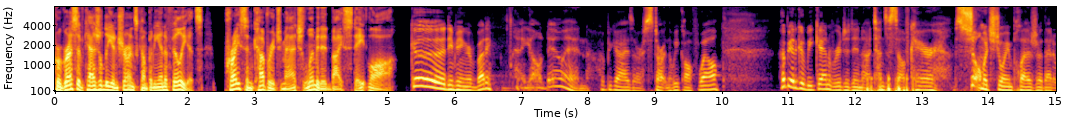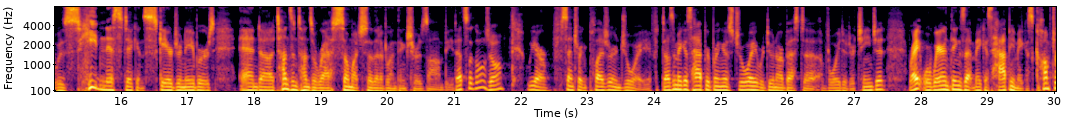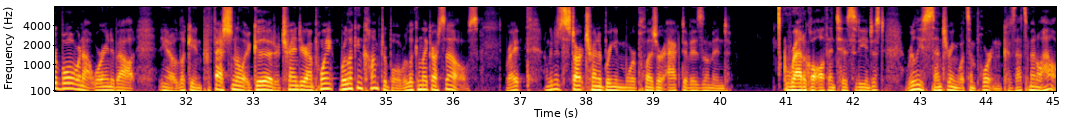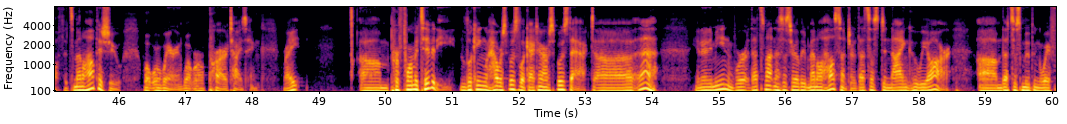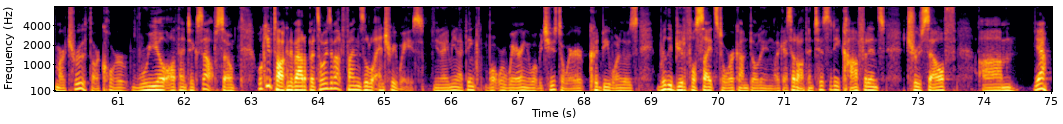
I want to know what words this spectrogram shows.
Progressive Casualty Insurance Company and Affiliates. Price and coverage match limited by state law. Good evening, everybody. How y'all doing? Hope you guys are starting the week off well. Hope you had a good weekend, rooted in uh, tons of self care, so much joy and pleasure that it was hedonistic and scared your neighbors, and uh, tons and tons of rest, so much so that everyone thinks you're a zombie. That's the goal, y'all. We are centering pleasure and joy. If it doesn't make us happy, bring us joy. We're doing our best to avoid it or change it, right? We're wearing things that make us happy, make us comfortable. We're not worrying about, you know, looking professional or good or trendy or on point. We're looking comfortable. We're looking like ourselves, right? I'm going to start trying to bring in more pleasure activism and radical authenticity and just really centering what's important because that's mental health. It's a mental health issue what we're wearing what we're prioritizing right? Um performativity looking how we're supposed to look acting how we're supposed to act uh eh, you know what i mean? We're that's not necessarily mental health center. That's us denying who we are um, that's us moving away from our truth, our core, real, authentic self. So we'll keep talking about it, but it's always about finding these little entryways. You know what I mean? I think what we're wearing and what we choose to wear could be one of those really beautiful sites to work on building, like I said, authenticity, confidence, true self. Um, yeah,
